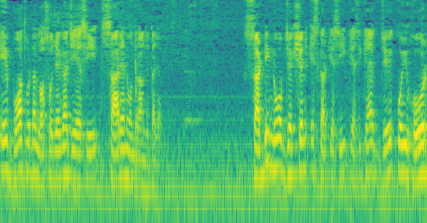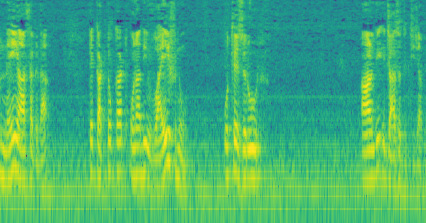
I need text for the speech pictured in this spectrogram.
ਇਹ ਬਹੁਤ ਵੱਡਾ ਲਾਸ ਹੋ ਜਾਏਗਾ ਜੇ ਅਸੀਂ ਸਾਰਿਆਂ ਨੂੰ ਅੰਦਰ ਆਉਣ ਦਿੱਤਾ ਜਾਵੇ। ਸਾਡੀ ਨੋ ਆਬਜੈਕਸ਼ਨ ਇਸ ਕਰਕੇ ਸੀ ਕਿ ਅਸੀਂ ਕਿਹਾ ਜੇ ਕੋਈ ਹੋਰ ਨਹੀਂ ਆ ਸਕਦਾ ਤੇ ਘੱਟੋ ਘੱਟ ਉਹਨਾਂ ਦੀ ਵਾਈਫ ਨੂੰ ਉੱਥੇ ਜ਼ਰੂਰ ਆਉਣ ਦੀ ਇਜਾਜ਼ਤ ਦਿੱਤੀ ਜਾਵੇ।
